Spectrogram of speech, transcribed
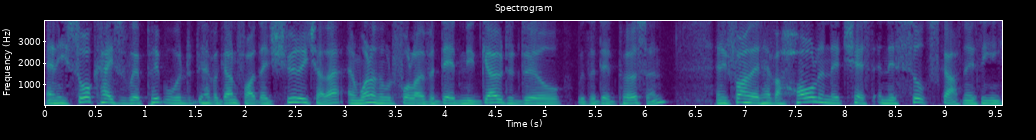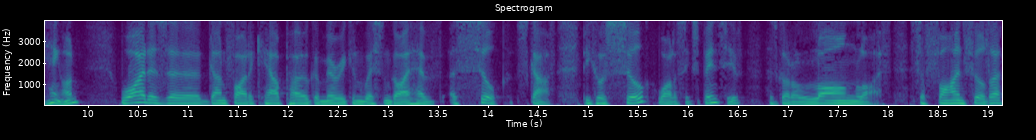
And he saw cases where people would have a gunfight, they'd shoot each other, and one of them would fall over dead, and he'd go to deal with the dead person, and he'd find they'd have a hole in their chest and their silk scarf. And they're thinking, hang on, why does a gunfighter, cowpoke, American Western guy have a silk scarf? Because silk, while it's expensive, has got a long life. It's a fine filter.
